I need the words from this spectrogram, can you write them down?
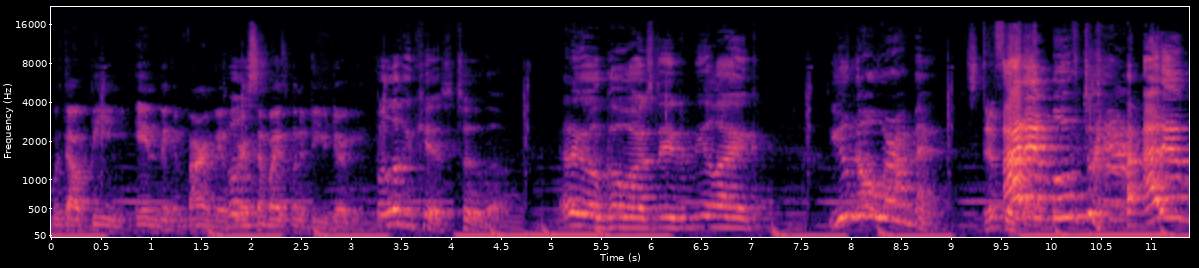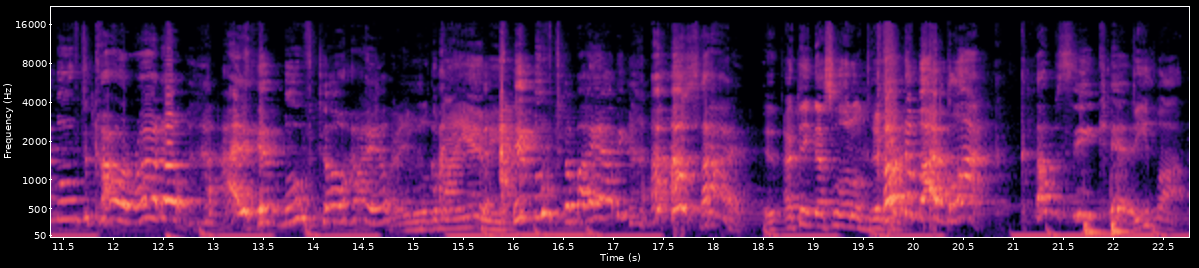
without being in the environment where somebody's gonna do you dirty. But look at Kiss too, though. That nigga gonna go on stage and be like, "You know where I'm at. It's different. I didn't move to. I didn't move to Colorado. I didn't move to Ohio. I didn't move to Miami. I didn't move to Miami. I'm outside. I think that's a little different. Come to my block. Come see Kiss. D block.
